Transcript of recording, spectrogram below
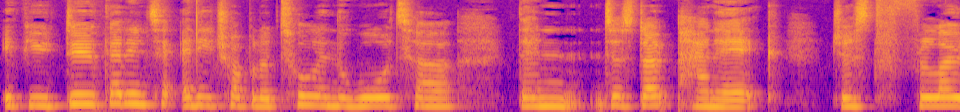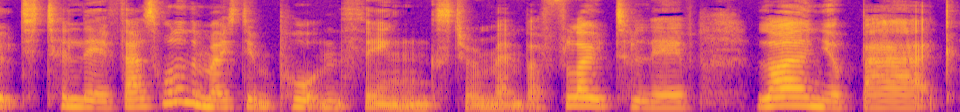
If you do get into any trouble at all in the water, then just don't panic. Just float to live. That's one of the most important things to remember. Float to live. Lie on your back.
